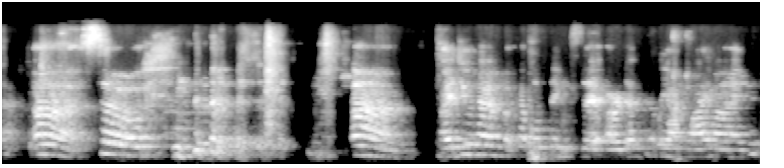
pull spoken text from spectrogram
that. Uh, so. Um, I do have a couple things that are definitely on my mind.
